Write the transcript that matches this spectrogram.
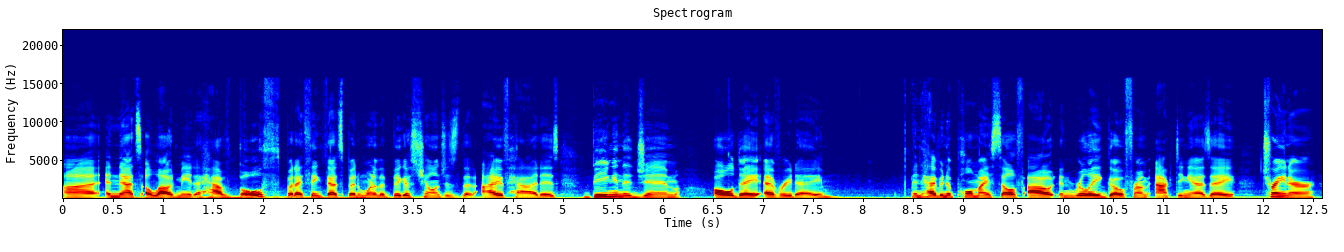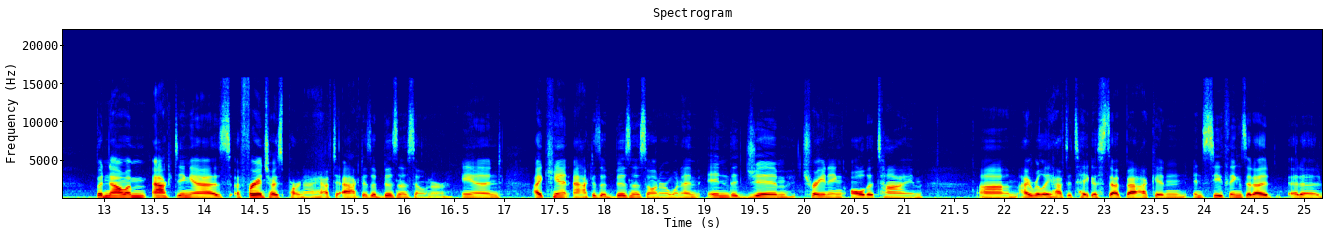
uh, and that's allowed me to have both. But I think that's been one of the biggest challenges that I've had is being in the gym all day, every day, and having to pull myself out and really go from acting as a trainer, but now I'm acting as a franchise partner. I have to act as a business owner, and I can't act as a business owner when I'm in the gym training all the time um, I really have to take a step back and, and see things at a, at a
